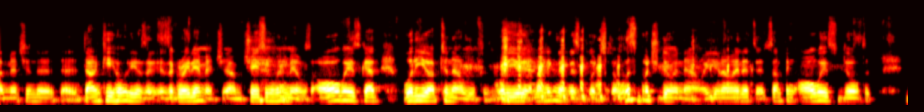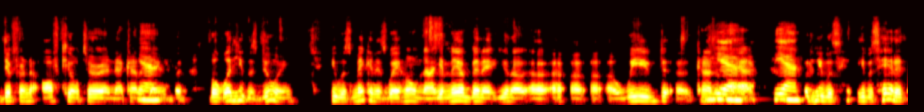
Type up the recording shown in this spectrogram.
I mentioned Don Quixote is a is a great image. Um, chasing windmills, always got. What are you up to now, Rufus? What are you? My nickname is Butch. So what's Butch doing now? You know, and it's, it's something always built different, off kilter, and that kind of yeah. thing. But but what he was doing, he was making his way home. Now he may have been a you know a a, a, a weaved uh, kind of yeah path, yeah, but he was he was headed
